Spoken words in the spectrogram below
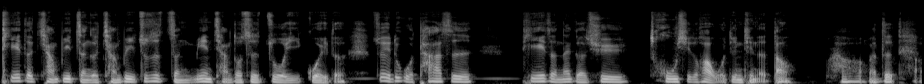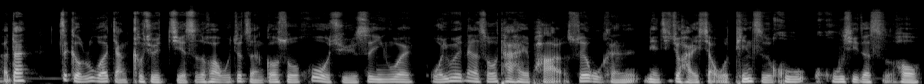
贴着墙壁，整个墙壁就是整面墙都是做衣柜的，所以如果他是贴着那个去呼吸的话，我一定听得到。好，啊，这啊，但这个如果要讲科学解释的话，我就只能够说，或许是因为我因为那个时候太害怕了，所以我可能年纪就还小，我停止呼呼吸的时候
